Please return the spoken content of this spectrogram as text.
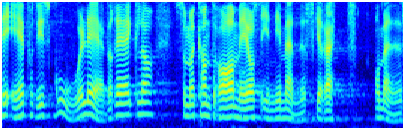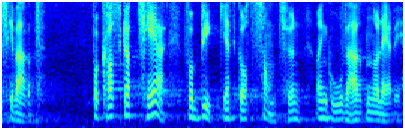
Det er på et vis gode leveregler som vi kan dra med oss inn i menneskerett og menneskeverd. På hva skal til for å bygge et godt samfunn og en god verden å leve i.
